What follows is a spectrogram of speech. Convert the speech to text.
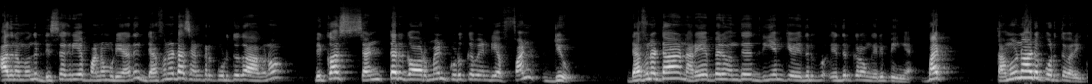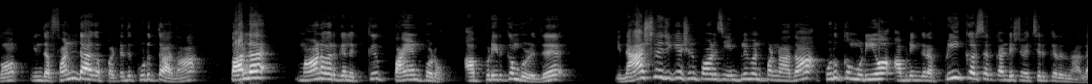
அதை நம்ம வந்து டிஸ்அக்ரியே பண்ண முடியாது. டெஃபினட்டாக சென்டர் கொடுத்து தான் ஆகணும். பிகாஸ் சென்டர் கவர்மெண்ட் கொடுக்க வேண்டிய ஃபண்ட் டியூ டெஃபினட்டாக நிறைய பேர் வந்து டிஎம்கே எதிர்ப்பு எதிர்க்கிறவங்க இருப்பீங்க. பட் தமிழ்நாடு பொறுத்த வரைக்கும் இந்த ஃபண்ட் ஆகப்பட்டது கொடுத்தாதான் பல மாணவர்களுக்கு பயன்படும். அப்படி இருக்கும் பொழுது நேஷனல் எஜுகேஷன் பாலிசி இம்ப்ளிமெண்ட் பண்ணாதான் கொடுக்க முடியும் அப்படிங்கிற ப்ரீகர்சர் கண்டிஷன் வச்சிருக்கிறதுனால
